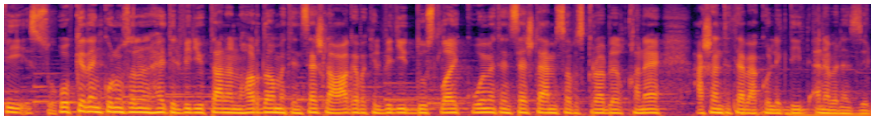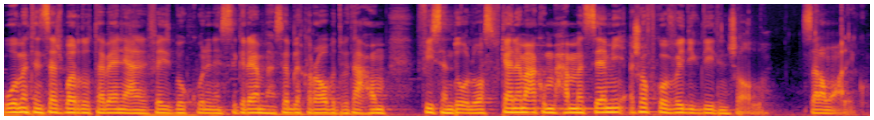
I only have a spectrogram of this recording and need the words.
في السوق. وبكده نكون وصلنا لنهاية الفيديو بتاعنا النهارده. ما تنساش لو عجبك الفيديو تدوس like وما تنساش تعمل subscribe للقناة عشان تتابع كل جديد أنا بنزله. وما تنساش برضو تتابعني على الفيسبوك والإنستجرام هسيب لك الروابط بتاعهم في صندوق الوصف. كان معكم محمد سامي أشوفكم في فيديو جديد إن شاء الله. السلام عليكم.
